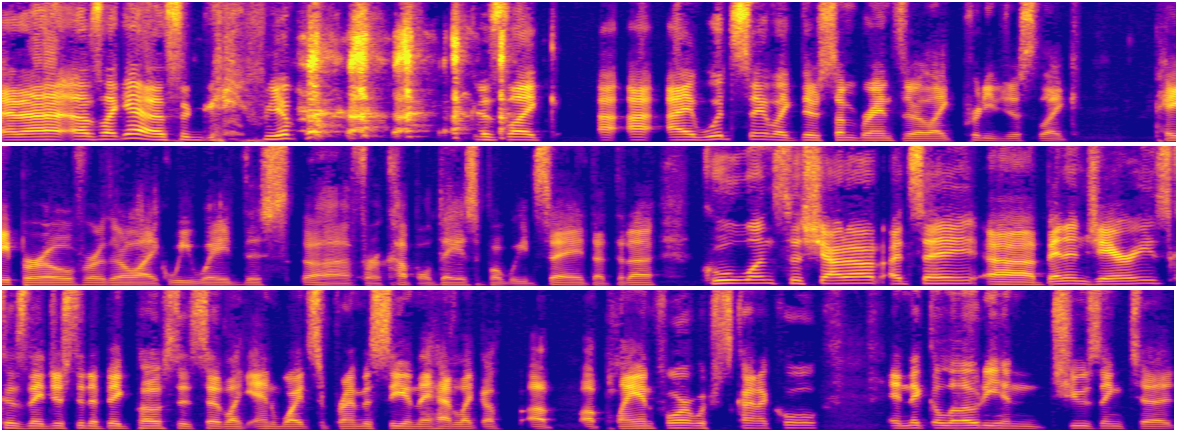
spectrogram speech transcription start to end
and I, I was like, yeah, that's a yep, because like I, I I would say like there's some brands that are like pretty just like paper over. They're like we weighed this uh, for a couple days of what we'd say. Da, da, da. Cool ones to shout out, I'd say uh, Ben and Jerry's because they just did a big post that said like end white supremacy and they had like a a, a plan for it, which was kind of cool. And Nickelodeon choosing to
